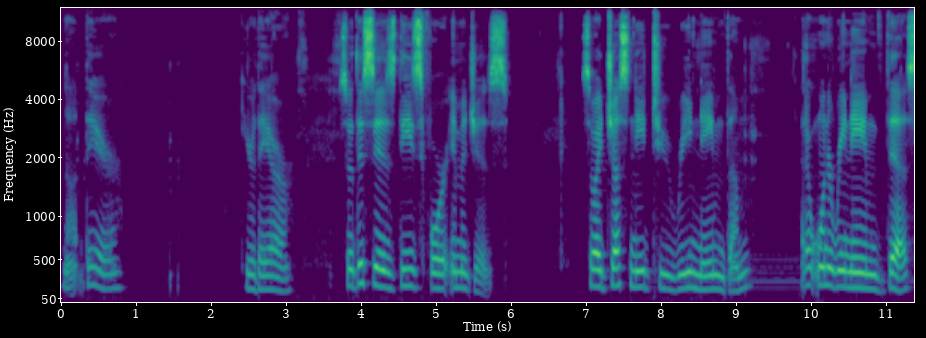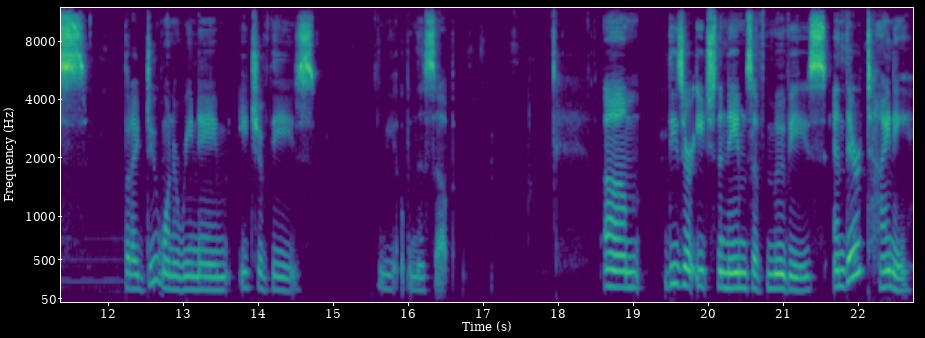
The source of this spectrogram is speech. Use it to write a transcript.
Not there. Here they are. So this is these four images. So I just need to rename them. I don't want to rename this, but I do want to rename each of these. Let me open this up. Um, these are each the names of movies, and they're tiny.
